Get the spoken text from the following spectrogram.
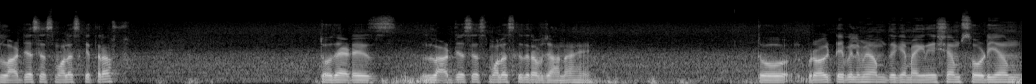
लार्जेस्ट से स्मॉलेस्ट की तरफ़। तो दैट इज़ लार्जेस्ट से स्मॉलेस्ट की तरफ़ जाना है। तो ब्रॉड टेबल में हम देखें मैग्नीशियम सोडियम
